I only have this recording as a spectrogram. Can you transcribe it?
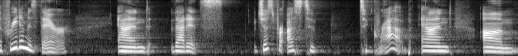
the freedom is there, and that it's just for us to to grab. And um,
